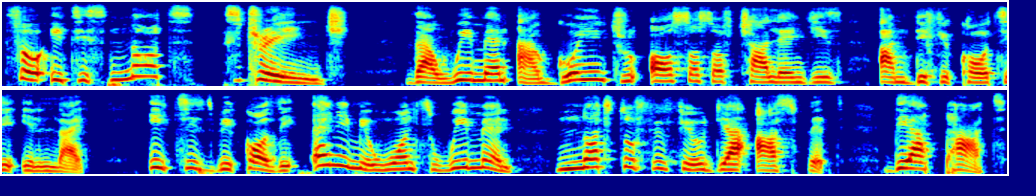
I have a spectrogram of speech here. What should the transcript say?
So it is not strange that women are going through all sorts of challenges and difficulty in life. It is because the enemy wants women not to fulfill their aspect, their part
